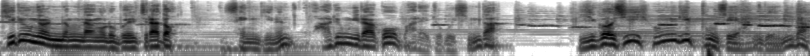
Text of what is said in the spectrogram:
기룡혈 명당으로 보일지라도 생기는 화룡이라고 말해주고 있습니다. 이것이 형기풍수의 한계입니다.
